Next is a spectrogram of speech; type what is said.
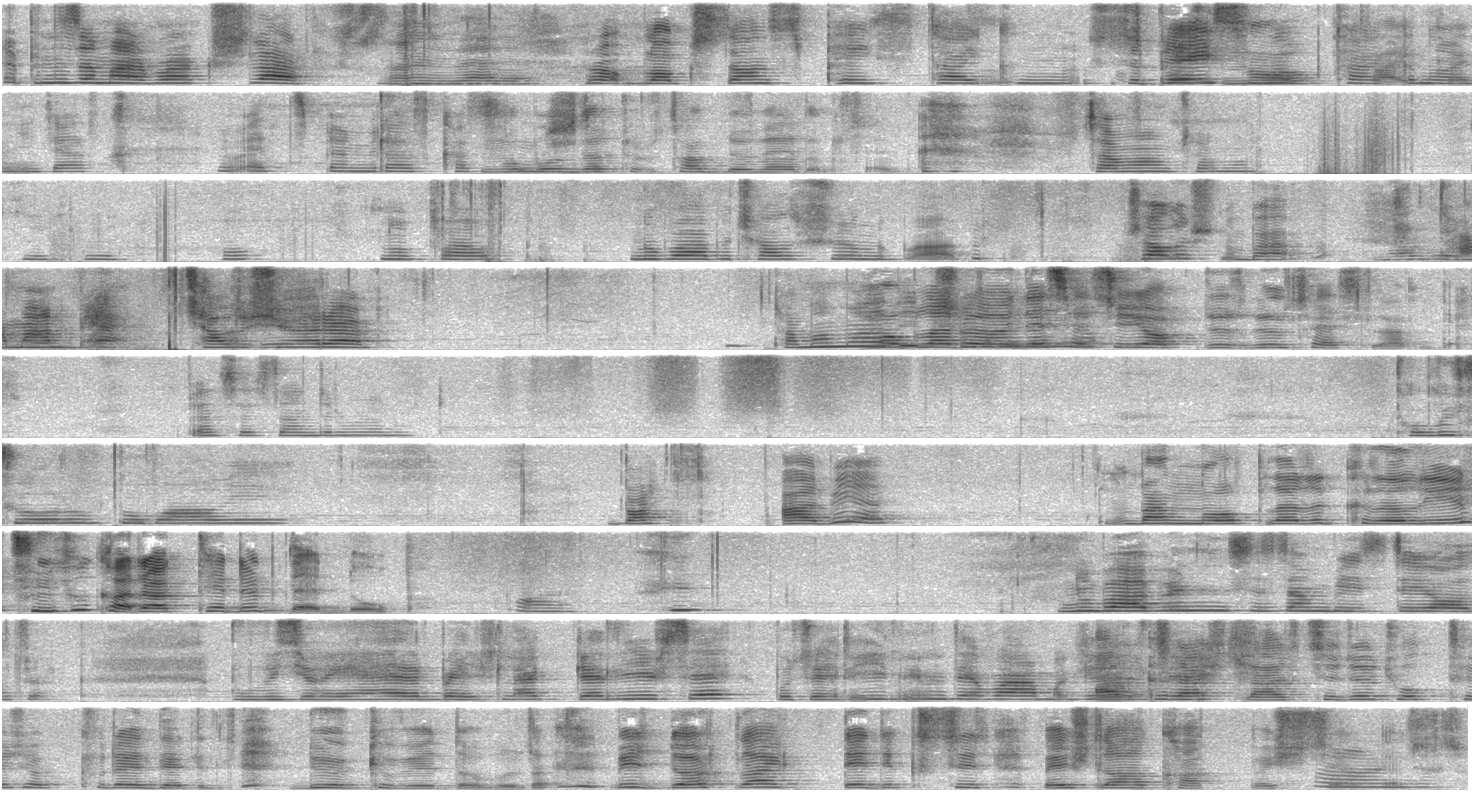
Hepinize merhaba arkadaşlar. Sizinle Roblox'tan Space Tycoon, Space Noob Tycoon Tycoon. oynayacağız. Evet ben biraz Ama kasmıştım. burada tursam döverim seni. Tamam tamam. Noob abi. Noob abi çalışıyor Noob abi. Çalış Noob abi. Tamam be çalışıyorum. Tamam abi. Nobları öyle sesi yok. Düzgün seslendir. Ben seslendirmiyorum. Çalışıyorum abi. Ben, abi ben nobları kralıyım çünkü karakterim de. Noob abinin sizden bir isteği olacak. Bu videoya eğer 5 like gelirse bu serinin devamı gelecek. Arkadaşlar size çok teşekkür ederiz dünkü videomuzda. Biz 4 like dedik siz 5 like atmışsınız.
